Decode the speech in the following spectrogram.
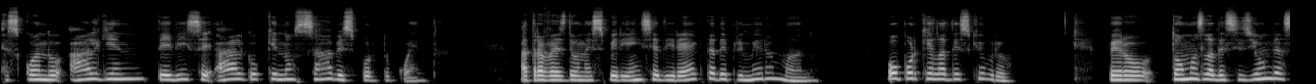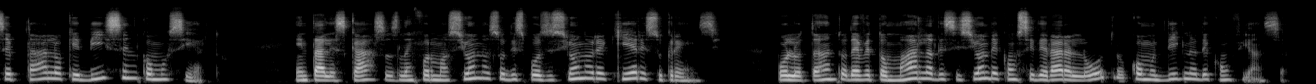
es cuando alguien te dice algo que no sabes por tu cuenta, a través de una experiencia directa de primera mano o porque la descubrió, pero tomas la decisión de aceptar lo que dicen como cierto. En tales casos, la información a su disposición no requiere su creencia. Por lo tanto, debe tomar la decisión de considerar al otro como digno de confianza.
